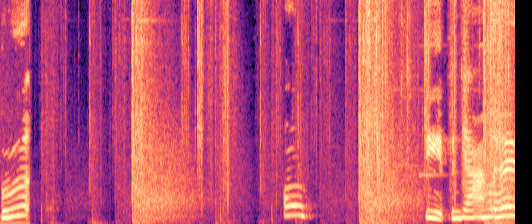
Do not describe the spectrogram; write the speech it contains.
เออโอ้ตีดเป็นยางเลย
